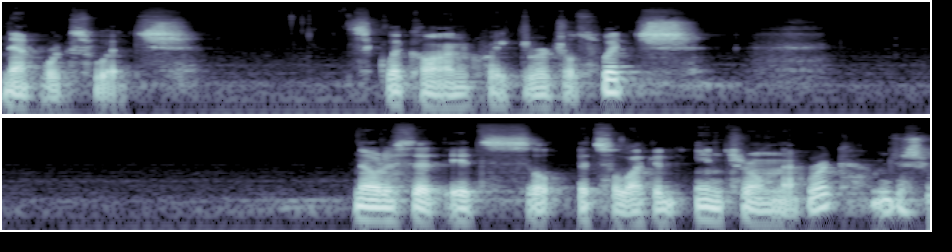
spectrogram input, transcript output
network switch. Let's click on create the virtual switch. Notice that it's it's selected internal network. I'm just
